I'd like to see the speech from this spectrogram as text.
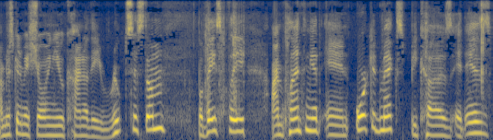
I'm just going to be showing you kind of the root system. But basically, I'm planting it in orchid mix because it is...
